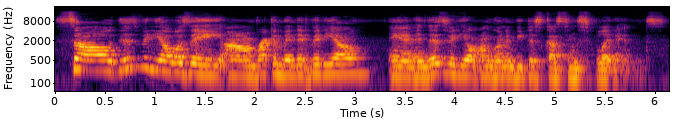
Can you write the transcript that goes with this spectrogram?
So this video was a um, recommended video and in this video I'm going to be discussing split ends.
